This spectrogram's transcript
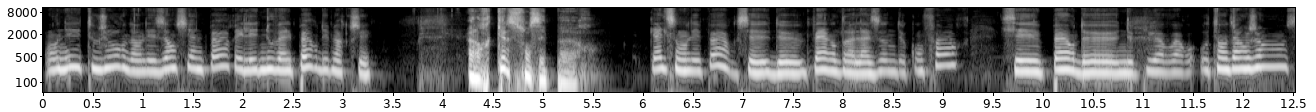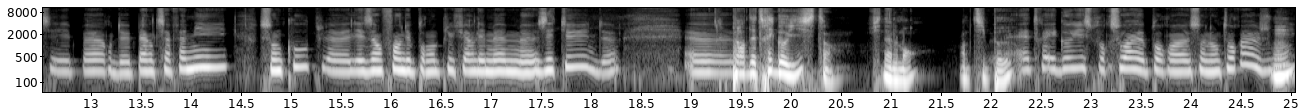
on est toujours dans les anciennes peurs et les nouvelles peurs du marché. Alors, quelles sont ces peurs? Quelles sont les peurs? C'est de perdre la zone de confort, c'est peur de ne plus avoir autant d'argent, c'est peur de perdre sa famille, son couple, les enfants ne pourront plus faire les mêmes études. Euh, peur d'être égoïste, finalement un petit peu. Être égoïste pour soi et pour euh, son entourage, oui. Mmh.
